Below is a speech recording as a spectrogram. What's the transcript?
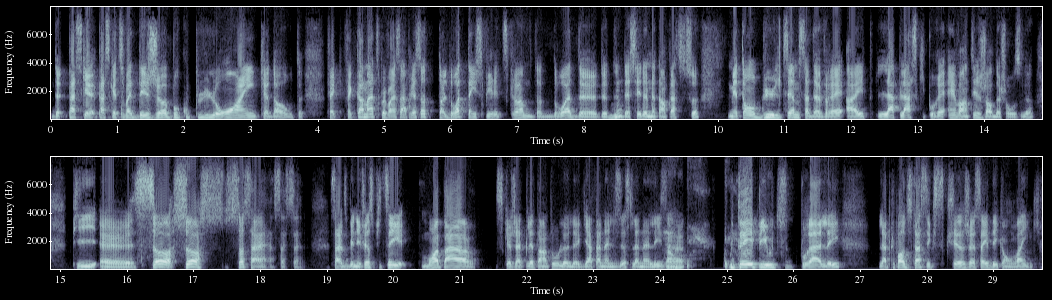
De, parce que parce que tu vas être déjà beaucoup plus loin que d'autres. Fait, que- fait comment tu peux faire ça? Après ça, tu as le droit de t'inspirer de Scrum, tu as le droit de, de- de- Mhm. d'essayer de le mettre en place, tout ça. Mais ton but ultime, ça devrait être la place qui pourrait inventer ce genre de choses-là. Puis euh, ça, ça, ça, ça, ça, ça, ça a du bénéfice. Puis tu sais, moi, par ce que j'appelais tantôt là, le gap analysis, l'analyse en Uh-huh. Où t'es puis où tu pourrais aller, la plupart du temps, c'est que, j'essaie de les convaincre,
